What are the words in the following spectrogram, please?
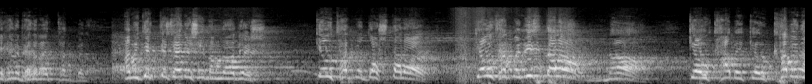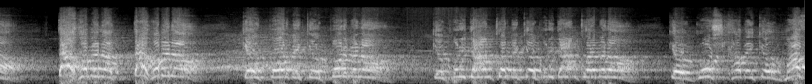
এখানে ভেদাভেদ থাকবে না। আমি দেখতে চাই সেই বাংলাদেশ। কেউ থাকবে দশতলায়, কেউ থাকবে নিচতলায়, না। কেউ খাবে কেউ খাবে না। তা হবে না, তা হবে না। কেউ পড়বে কেউ পড়বে না। কেউ পরিধান করবে, কেউ পরিধান করবে না। কেউ গোশ খাবে, কেউ মাছ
